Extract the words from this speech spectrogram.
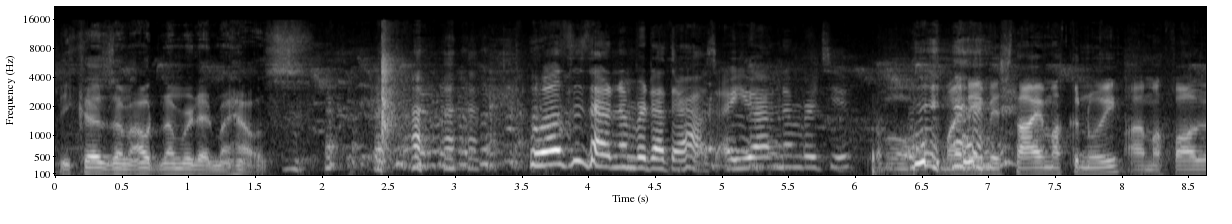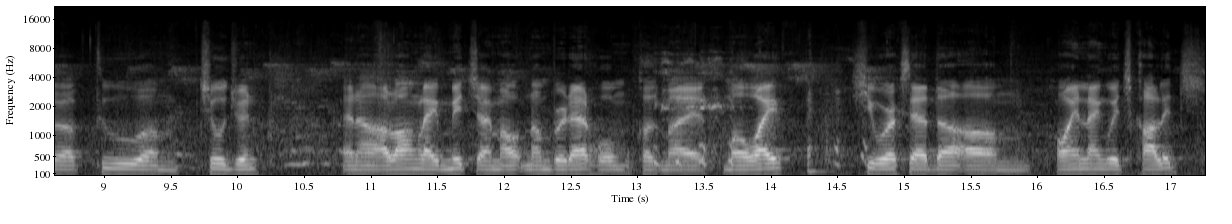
Because I'm outnumbered at my house. Who else is outnumbered at their house? Are you outnumbered too? Oh, my name is Tai Makanui. I'm a father of two um, children. And uh, along like Mitch, I'm outnumbered at home because my, my wife, she works at the um, Hawaiian Language College.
